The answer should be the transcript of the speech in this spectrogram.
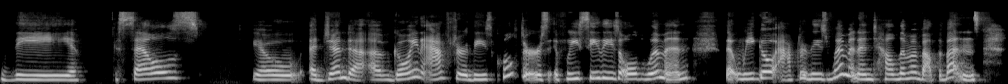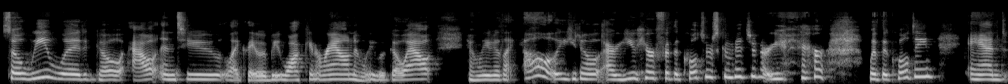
the sales you know agenda of going after these quilters. If we see these old women that we go after these women and tell them about the buttons. So we would go out into like they would be walking around and we would go out and we would be like oh you know are you here for the quilters convention? Are you here with the quilting? And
